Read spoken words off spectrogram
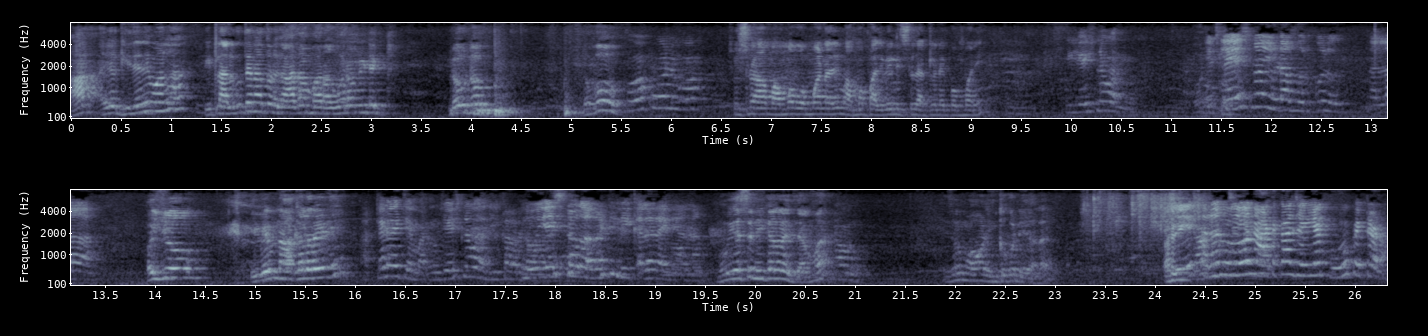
ఆ, అయ్యో గిదేది మళ్ళా? ఇట్లా అలుగుతే నాతో కాదమ్మా రఘువరం ఇటే. నువ్వు నువ్వు నువ్వు పో పో నువ్వు. చూసినా మా అమ్మ బొమ్మ అన్నది మా అమ్మ పదివేలు ఇస్తుంది అట్లనే బొమ్మని. నువ్వు చేసినావు కదా ఎట్లా చేసినావు ఈడ మురుకులు? నల్ల అయ్యో ఇవేం నా కలర్ అయినాయి మరి నువ్వు చేసినావు కదా నీ కలర్ నువ్వు చేసినావు కాబట్టి నీ కలర్ అయినా అన్న నువ్వు చేస్తే నీ కలర్ అయితే అమ్మా అవును నిజం మామ ఇంకొకటి చేయాలా నాటకాలు చెయ్యకు పెట్టాడు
